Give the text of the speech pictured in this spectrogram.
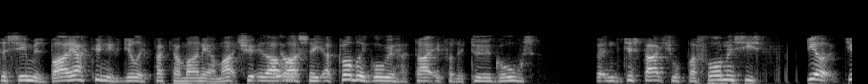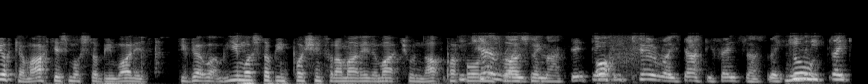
the same as Barry. I couldn't really pick a man of a match out of that No. last night. I'd probably go with Hatate for the two goals. But in just actual performances, Gio Kamakis must have been one of. Do you get what? He must have been pushing for a man of the match on that he performance last night. Mark. They, they, Oh. he terrorised that defence last night. No. Even if, like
